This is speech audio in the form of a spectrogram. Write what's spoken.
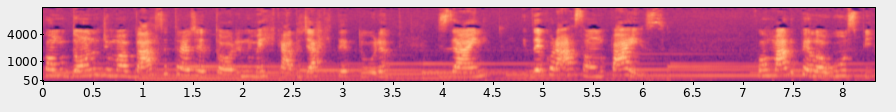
como dono de uma vasta trajetória no mercado de arquitetura, design e decoração no país. Formado pela USP,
